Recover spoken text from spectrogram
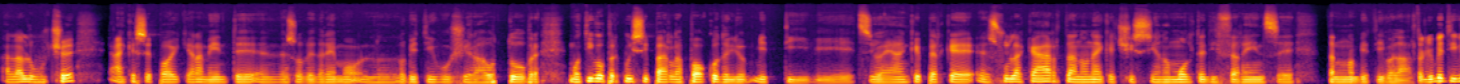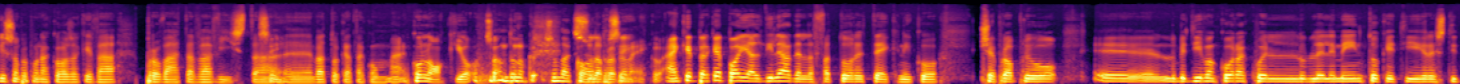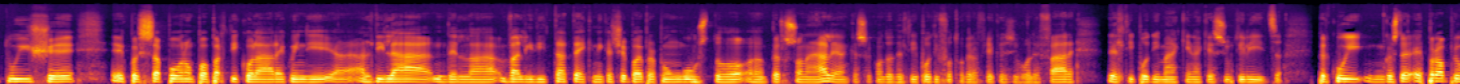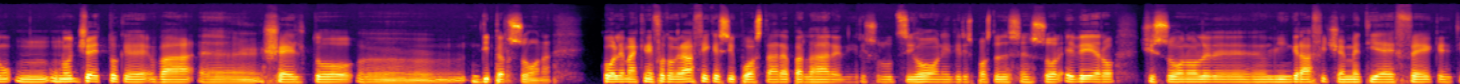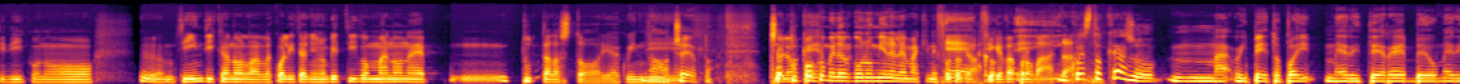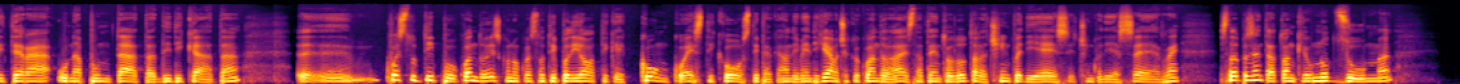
alla luce, anche se poi chiaramente eh, adesso vedremo l'obiettivo uscirà a ottobre. Motivo per cui si parla poco degli obiettivi, Ezio, è anche perché eh, sulla carta non è che ci siano molte differenze tra un obiettivo e l'altro. Gli obiettivi sono proprio una cosa che va provata, va vista, sì. eh, va toccata con, man- con l'occhio. Sono, do- sono d'accordo. Propria, sì. ecco. Anche perché poi al di là del fattore tecnico c'è proprio eh, l'obiettivo ancora quell'elemento che ti restituisce eh, quel sapore un po' particolare, quindi al di là della validità tecnica c'è poi proprio un gusto eh, personale, anche a seconda del tipo di fotografia che si vuole fare, del tipo di macchina che si utilizza. Per cui mm, questo è proprio un, un oggetto che va eh, scelto eh, di persona con le macchine fotografiche si può stare a parlare di risoluzioni, di risposte del sensore. È vero, ci sono le, gli grafici MTF che ti dicono, eh, ti indicano la, la, qualità di un obiettivo, ma non è mh, mm, tutta la storia. Quindi no, certo. Certo è un po' come l'ergonomia nelle macchine fotografiche, ecco, va provata. In questo caso, mm, ma ripeto, poi meriterebbe o meriterà una puntata dedicata eh, questo tipo, quando escono questo tipo di ottiche con questi costi, perché non dimentichiamoci che quando è stata introdotta la 5DS, 5DSR, è stato presentato anche uno zoom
